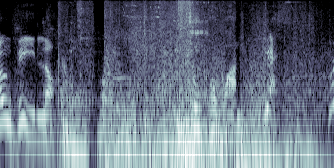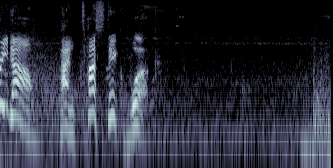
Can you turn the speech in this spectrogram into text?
Don't be lost. Two for one. Yes! Three down! Fantastic work!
